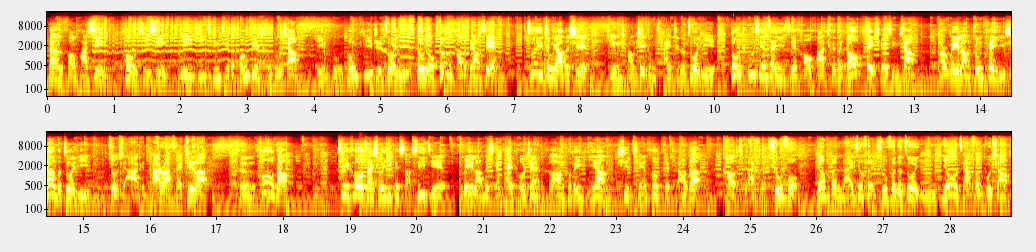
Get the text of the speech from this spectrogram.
但防滑性、透气性以及清洁的方便程度上，比普通皮质座椅都有更好的表现。最重要的是，平常这种材质的座椅都出现在一些豪华车的高配车型上，而威朗中配以上的座椅就是 Alcantara 材质了，很厚道。最后再说一个小细节，威朗的前排头枕和昂科威一样是前后可调的，靠起来很舒服，让本来就很舒服的座椅又加分不少。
